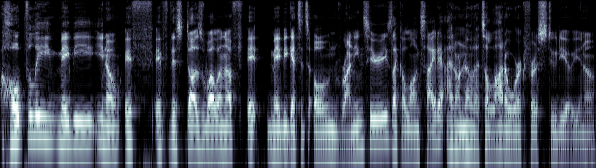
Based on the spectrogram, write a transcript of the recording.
hopefully maybe, you know, if if this does well enough, it maybe gets its own running series like alongside it. I don't know, that's a lot of work for a studio, you know.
